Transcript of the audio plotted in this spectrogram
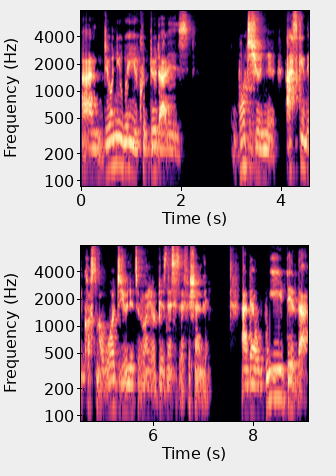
And the only way you could do that is what do you need? Asking the customer, what do you need to run your businesses efficiently? And then we did that.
